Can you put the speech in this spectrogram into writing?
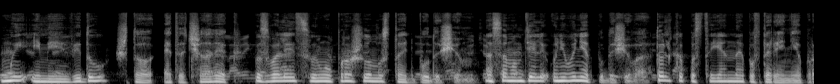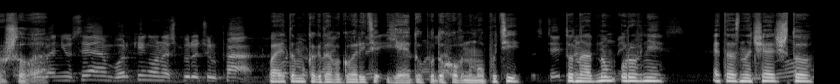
Мы имеем в виду, что этот человек позволяет своему прошлому стать будущим. На самом деле у него нет будущего, только постоянное повторение прошлого. Поэтому, когда вы говорите «я иду по духовному пути», то на одном уровне это означает, что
